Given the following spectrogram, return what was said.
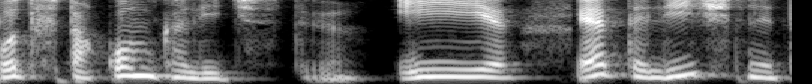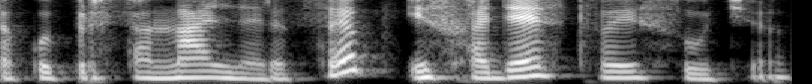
вот в таком количестве. И это личный такой персональный рецепт, исходя из твоей сути.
